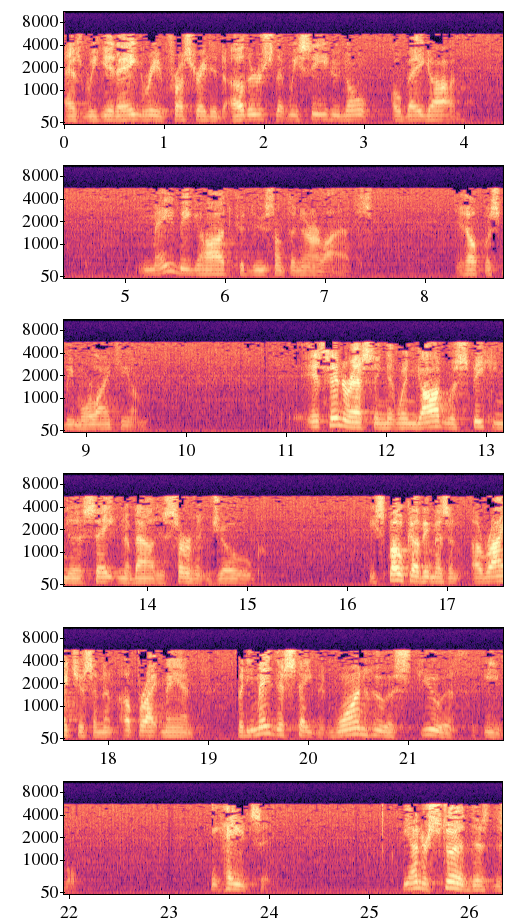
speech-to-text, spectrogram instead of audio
as we get angry and frustrated at others that we see who don't obey God, maybe God could do something in our lives to help us be more like Him. It's interesting that when God was speaking to Satan about his servant Job, he spoke of him as an, a righteous and an upright man, but he made this statement one who escheweth evil. He hates it. He understood the, the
